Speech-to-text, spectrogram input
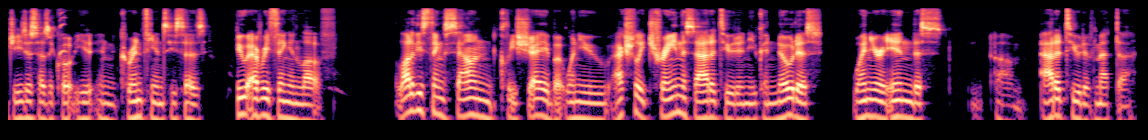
Jesus has a quote in Corinthians. He says, Do everything in love. A lot of these things sound cliche, but when you actually train this attitude and you can notice when you're in this um, attitude of metta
